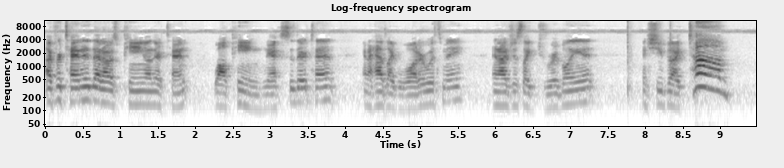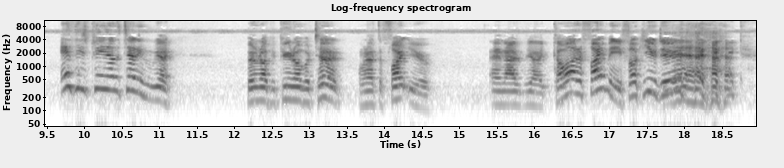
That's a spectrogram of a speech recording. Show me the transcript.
I pretended that I was peeing on their tent while peeing next to their tent, and I had like water with me, and I was just like dribbling it, and she'd be like, "Tom, Anthony's peeing on the tent." He'd be like, "Better not be peeing on my tent. I'm gonna have to fight you." And I'd be like, "Come on and fight me. Fuck you, dude." Yeah.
